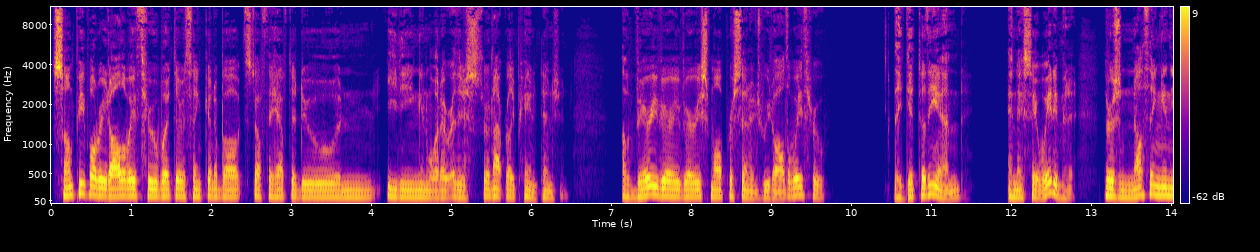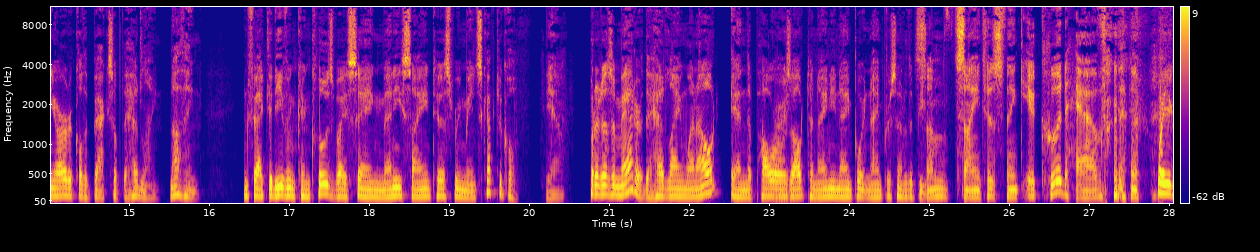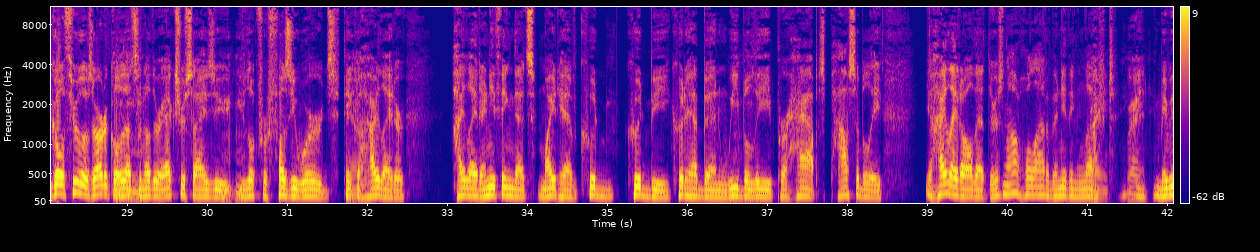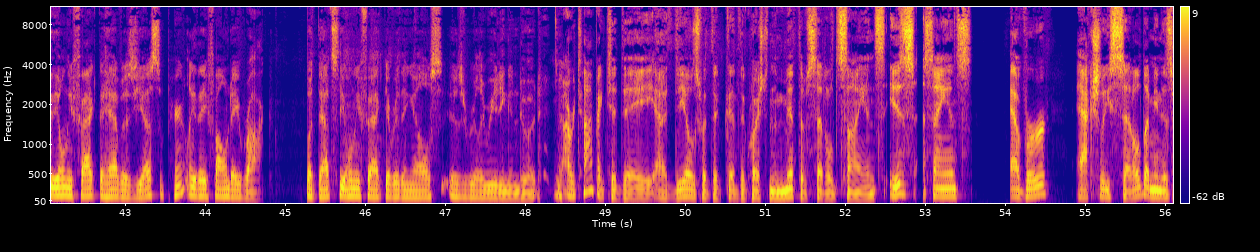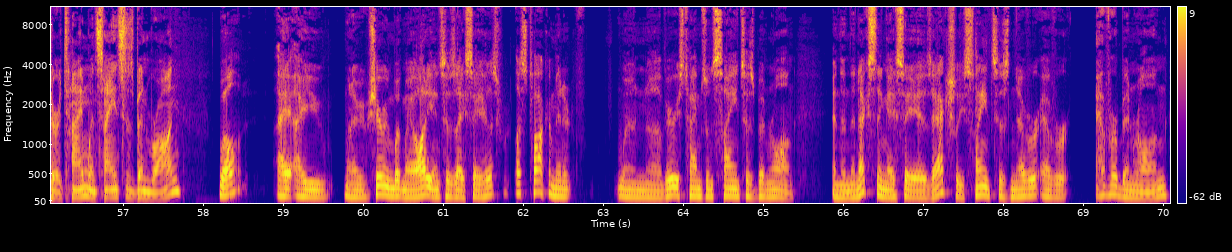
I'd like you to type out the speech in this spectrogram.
Some people read all the way through, but they're thinking about stuff they have to do and eating and whatever. They're, just, they're not really paying attention a very, very, very small percentage read all the way through. They get to the end and they say, wait a minute, there's nothing in the article that backs up the headline. Nothing. In fact, it even concludes by saying many scientists remain skeptical. Yeah. But it doesn't matter. The headline went out, and the power right. was out to 99.9% of the people. Some scientists think it could have. well, you go through those articles. That's mm-hmm. another exercise. You, mm-hmm. you look for fuzzy words, take yeah. a highlighter, highlight anything that's might have, could could be, could have been, we mm-hmm. believe, perhaps, possibly. You highlight all that. There's not a whole lot of anything left. Right. right. maybe the only fact they have is yes, apparently they found a rock. But that's the only fact. Everything else is really reading into it. Our topic today uh, deals with the the question, the myth of settled science. Is science ever actually settled? I mean, is there a time when science has been wrong? Well, I, I when I'm sharing with my audiences, I say let's let's talk a minute when uh, various times when science has been wrong. And then the next thing I say is actually science has never, ever, ever been wrong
